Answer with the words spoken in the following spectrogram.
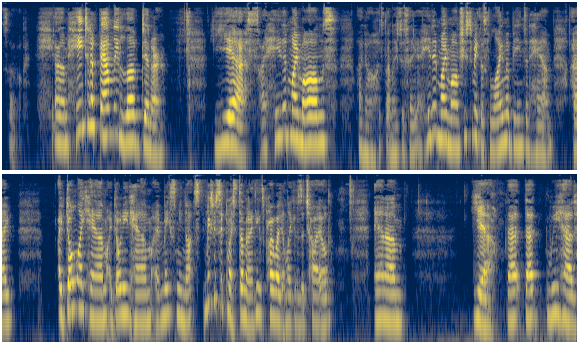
So, um, hated a family love dinner. Yes, I hated my mom's. I know, it's not nice to say. I hated my mom. She used to make this lima beans and ham. I I don't like ham. I don't eat ham. It makes me not, it makes me sick to my stomach. I think it's probably why I didn't like it as a child. And um, yeah, that that we had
